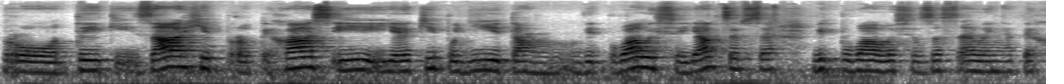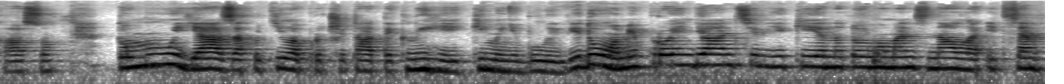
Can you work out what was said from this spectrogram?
про дикий захід, про Техас, і які події там відбувалися, як це все відбувалося заселення Техасу. Тому я захотіла прочитати книги, які мені були відомі про індіанців, які я на той момент знала. І це,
